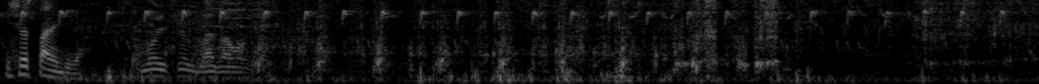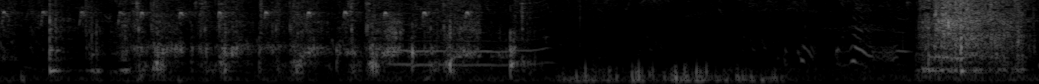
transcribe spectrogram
কিসব পানি দিবা মরিচ বাজাবো ইয়া, ইয়া, তুমি কল খাইতেছো?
